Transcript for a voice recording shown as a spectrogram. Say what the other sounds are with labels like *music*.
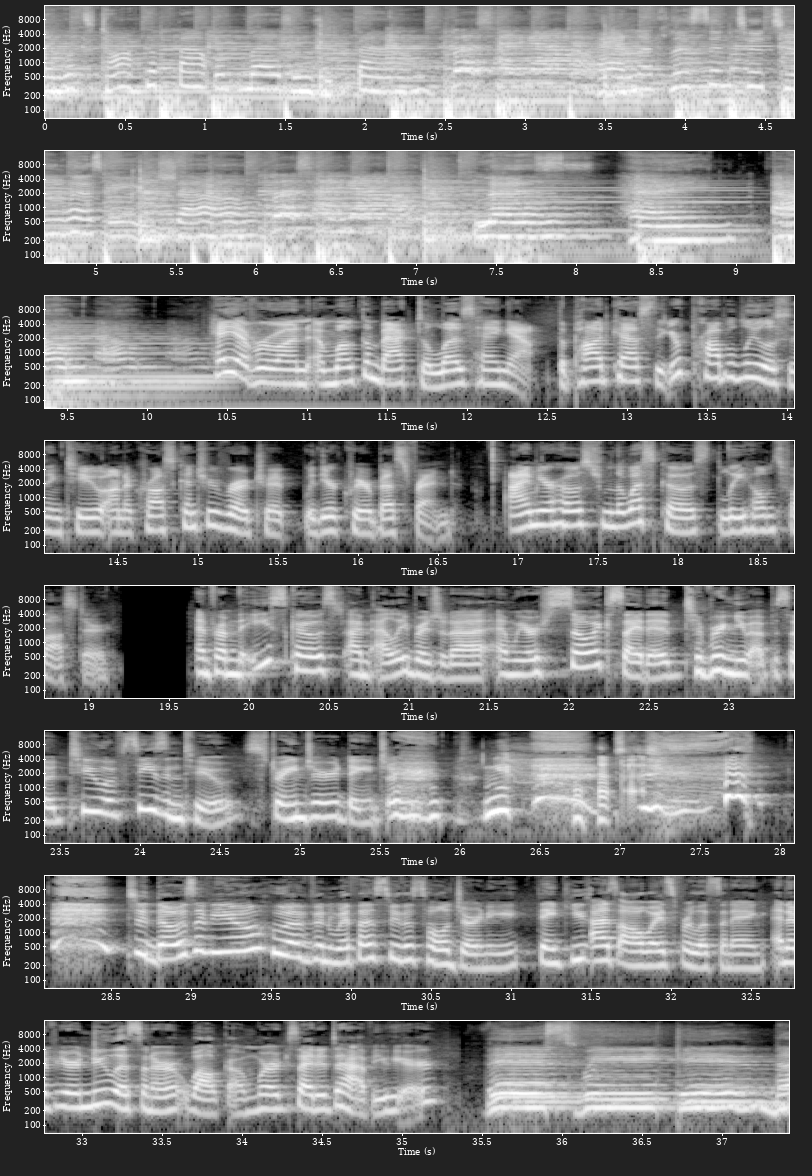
And let's talk about what legends have found. Let's hang out. And let's listen to two lesbians shout. Let's hang out. Let's hang out. Hey everyone, and welcome back to Lez Hang Out, the podcast that you're probably listening to on a cross country road trip with your queer best friend. I'm your host from the West Coast, Leigh Holmes Foster. And from the East Coast, I'm Ellie Brigida, and we are so excited to bring you episode two of season two Stranger Danger. *laughs* *laughs* to those of you who have been with us through this whole journey, thank you as always for listening. And if you're a new listener, welcome. We're excited to have you here. This week in the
